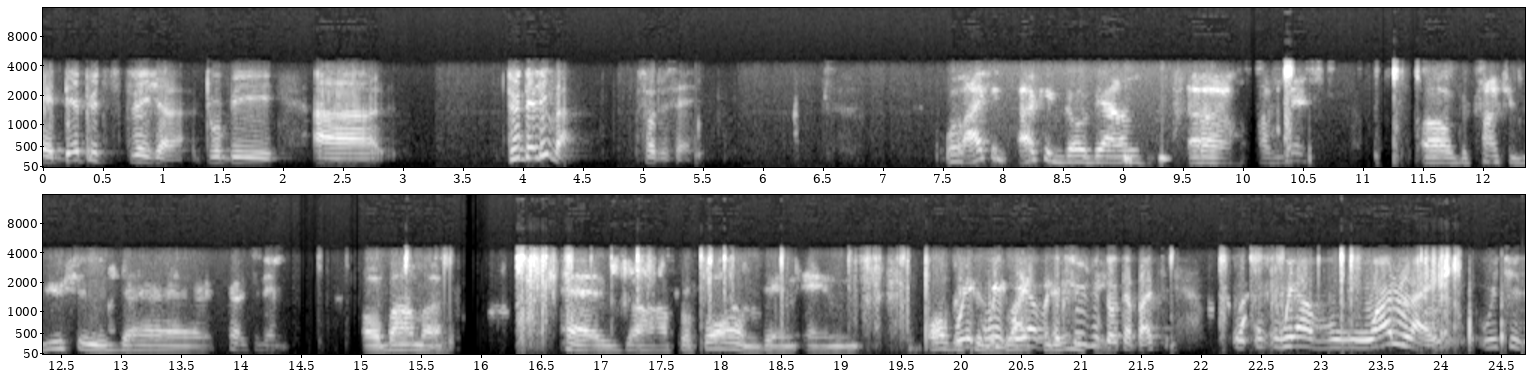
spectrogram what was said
a deputy treasurer to be uh, to deliver, so to say? Well, I could I could go down uh, a list of the contributions that President Obama has uh, performed in, in office We, we, we have, community. excuse me, Dr. Pat. We have one line which is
